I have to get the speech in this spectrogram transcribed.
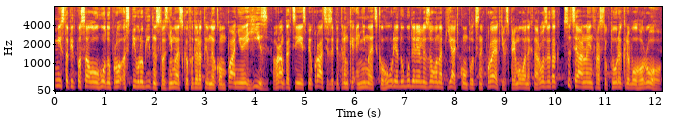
Місто підписало угоду про співробітництво з німецькою федеративною компанією ГІЗ. В рамках цієї співпраці за підтримки німецького уряду буде реалізовано п'ять комплексних проєктів, спрямованих на розвиток соціальної інфраструктури Кривого Рогу.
